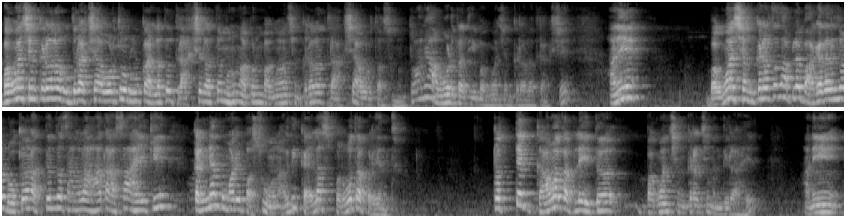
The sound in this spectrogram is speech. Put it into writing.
भगवान शंकराला रुद्राक्ष आवडतो रूप काढला तर द्राक्ष राहतं म्हणून आपण भगवान शंकराला द्राक्ष आवडतं असं म्हणतो. आणि आवडतात ही भगवान शंकराला द्राक्षे. आणि भगवान शंकराचाच आपल्या बागायतदारांच्या डोक्यावर अत्यंत चांगला हात असा आहे की कन्याकुमारीपासून अगदी कैलास पर्वतापर्यंत. प्रत्येक गावात आपल्या इथं भगवान शंकराची मंदिरं आहेत आणि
